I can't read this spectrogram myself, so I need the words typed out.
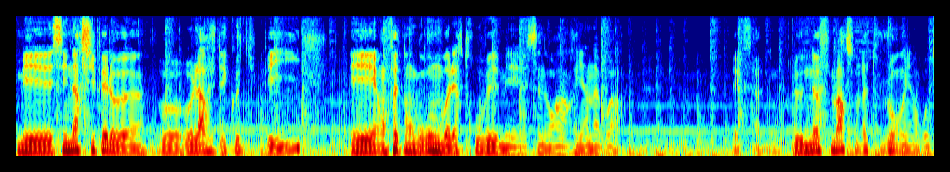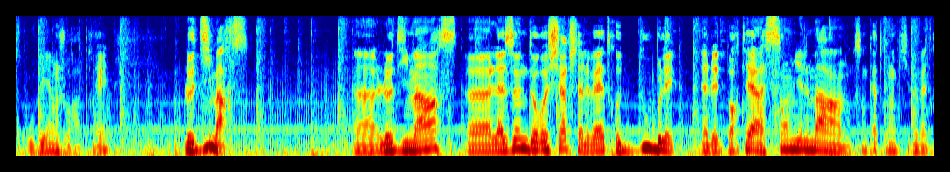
mais c'est une archipel au, large des côtes du pays. Et en fait, en gros, on va les retrouver, mais ça n'aura rien à voir avec ça. Donc le 9 mars, on n'a toujours rien retrouvé un jour après. Le 10 mars, euh, le 10 mars, euh, la zone de recherche, elle va être doublée. Elle va être portée à 100 000 marins, donc 180 km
